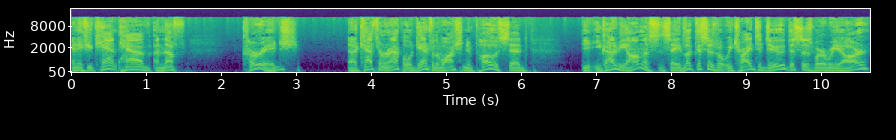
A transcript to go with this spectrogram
And if you can't have enough courage, uh, Catherine Rampell, again from the Washington Post, said, you, you got to be honest and say, look, this is what we tried to do. This is where we are.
